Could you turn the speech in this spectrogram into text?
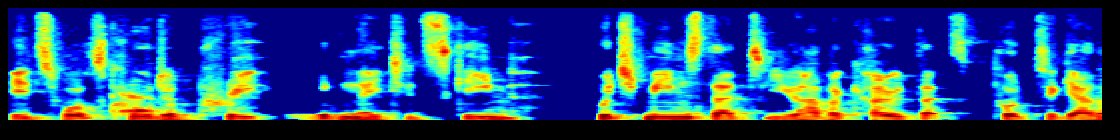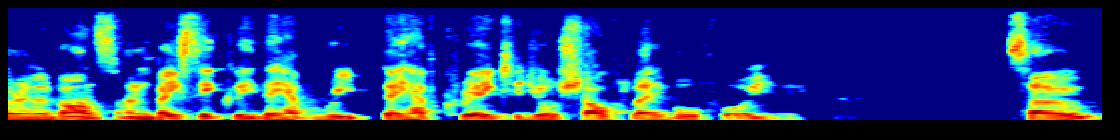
It's what's called a pre-coordinated scheme, which means that you have a code that's put together in advance, and basically they have re they have created your shelf label for you. So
